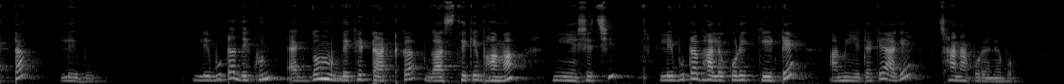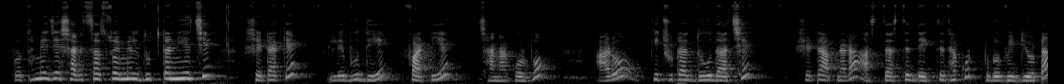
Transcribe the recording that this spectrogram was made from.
একটা লেবু। লেবুটা দেখুন, একদম দেখে টাটকা, গাছ থেকে ভাঙা নিয়ে এসেছি। লেবুটা ভালো করে কেটে আমি এটাকে আগে ছানা করে নেব। প্রথমে যে সাড়ে সাতশো এমএল দুধটা নিয়েছি, সেটাকে লেবু দিয়ে ফাটিয়ে ছানা করব। আরও কিছুটা দুধ আছে, সেটা আপনারা আস্তে আস্তে দেখতে থাকুন, পুরো ভিডিওটা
